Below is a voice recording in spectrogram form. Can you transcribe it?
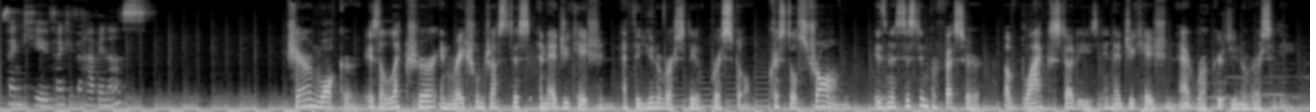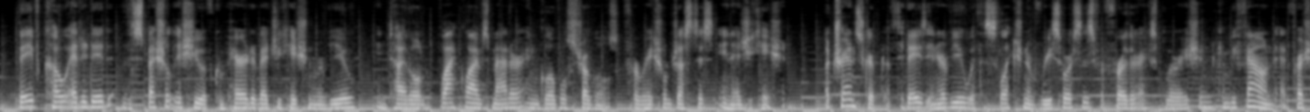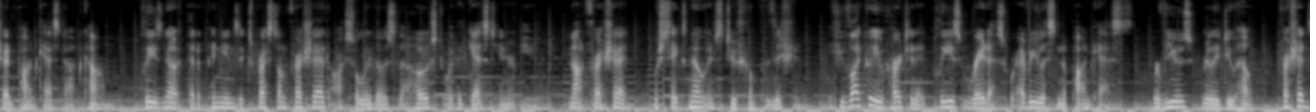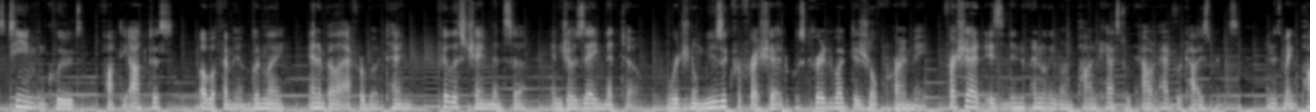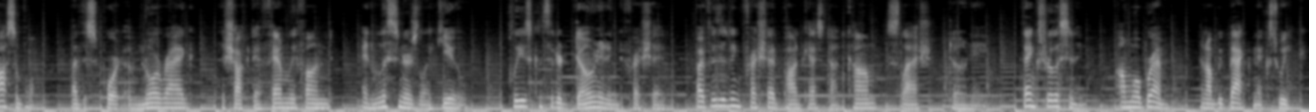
Thank you. Thank you for having us. Sharon Walker is a lecturer in racial justice and education at the University of Bristol. Krystal Strong is an assistant professor of Black Studies in Education at Rutgers University. They've co edited the special issue of Comparative Education Review entitled Black Lives Matter and Global Struggles for Racial Justice in Education. A transcript of today's interview with a selection of resources for further exploration can be found at freshedpodcast.com. Please note that opinions expressed on FreshEd are solely those of the host or the guest interviewed, not FreshEd, which takes no institutional position. If you've liked what you've heard today, please rate us wherever you listen to podcasts. Reviews really do help. FreshEd's team includes Fatih Akhtas, Obafemi Ongunle, Annabella Afro-Boateng, Phyllis Che Mensa, and Jose Neto. Original music for FreshEd was created by Digital Primate. FreshEd is an independently run podcast without advertisements and is made possible by the support of NORAG, the Shock Deaf Family Fund, and listeners like you. Please consider donating to FreshEd by visiting freshedpodcast.com slash donate. Thanks for listening. I'm Will Brehm, and I'll be back next week.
